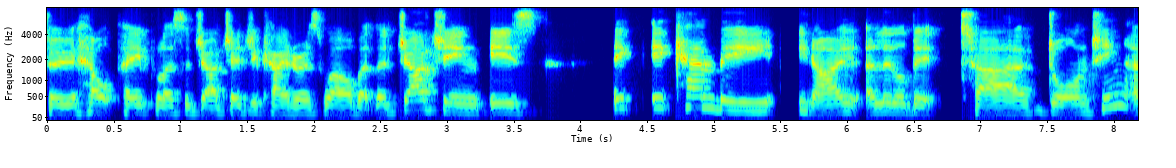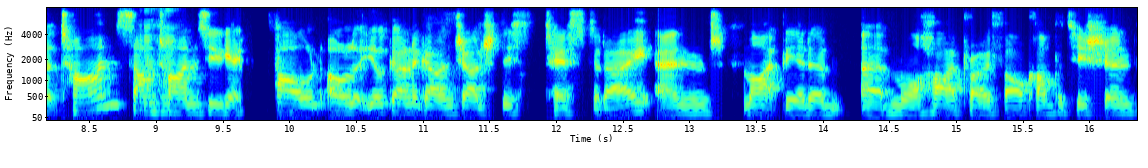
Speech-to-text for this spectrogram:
to help people as a judge educator as well. But the judging is it, it can be, you know, a little bit uh, daunting at times. Sometimes you get told, oh, look, you're going to go and judge this test today and might be at a, a more high profile competition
